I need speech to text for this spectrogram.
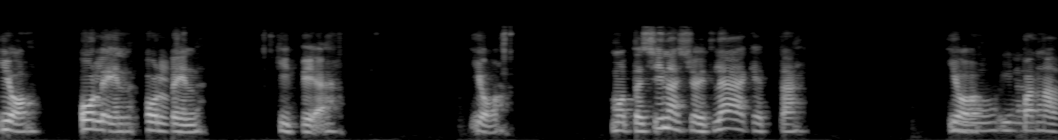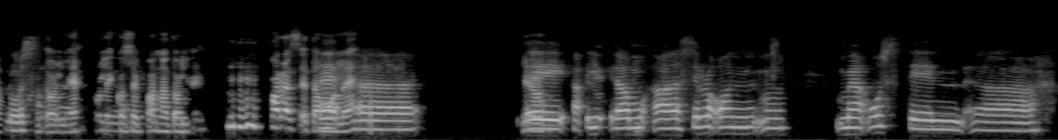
Joo, olin, olin kipeä. Joo. Mutta sinä söit lääkettä. Joo, ja plus, Panadolle. Oliko joo. se Panadolle? Paracetamole. Ä, Joo. ei, ja, mu- ä, silloin on, mm, mä ostin äh,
